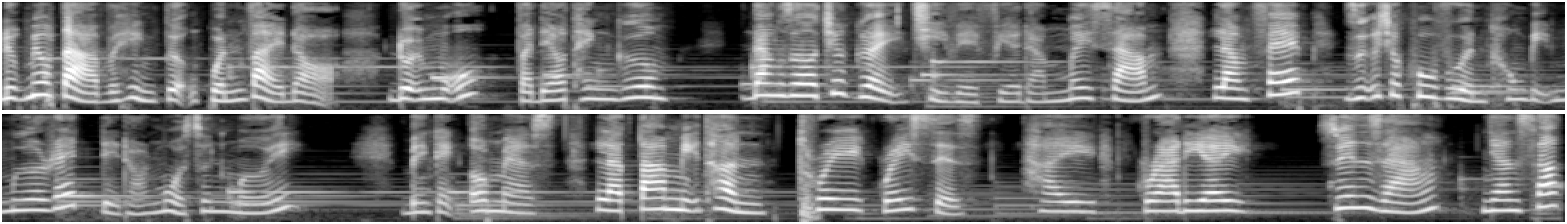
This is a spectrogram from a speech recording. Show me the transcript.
được miêu tả với hình tượng quấn vải đỏ, đội mũ và đeo thanh gươm, đang giơ chiếc gậy chỉ về phía đám mây xám, làm phép giữ cho khu vườn không bị mưa rét để đón mùa xuân mới. Bên cạnh Hermes là tam mỹ thần Three Graces hay Gradier, duyên dáng, nhan sắc,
